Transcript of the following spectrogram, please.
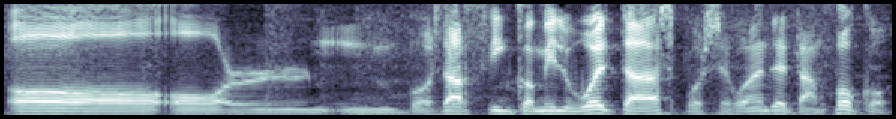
O, o pues dar 5.000 vueltas, pues seguramente tampoco.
